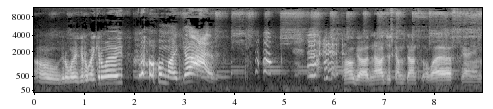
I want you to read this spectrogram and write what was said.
oh, get away, get away, get away! Oh my god! Oh god, now it just comes down to the last game.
